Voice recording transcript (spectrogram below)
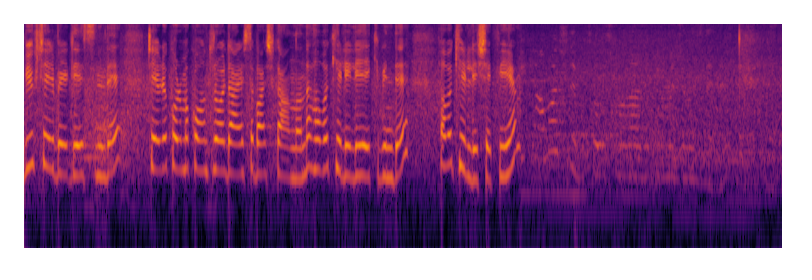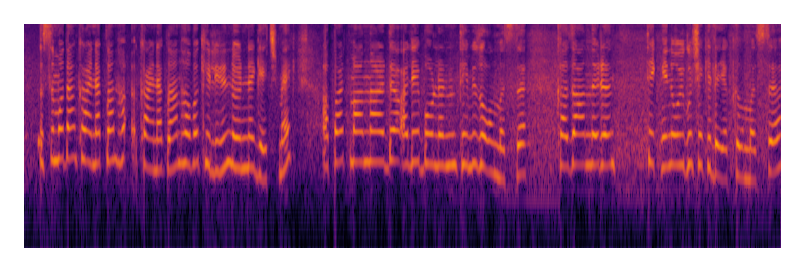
Büyükşehir Belediyesi'nde Çevre Koruma Kontrol Dairesi Başkanlığı'nda hava kirliliği ekibinde hava kirliliği şefiyim. Isınmadan kaynaklanan, kaynaklanan hava kirliliğinin önüne geçmek, apartmanlarda alev borularının temiz olması, kazanların tekniğine uygun şekilde yakılması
